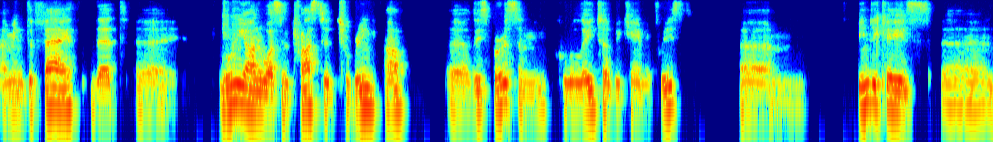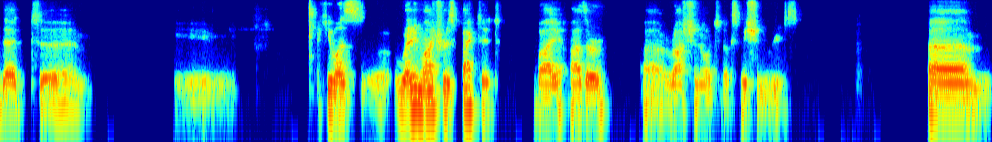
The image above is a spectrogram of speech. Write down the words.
I mean, the fact that Lun Yuan was entrusted to bring up uh, this person who later became a priest um, indicates uh, that uh, he was very much respected by other uh, Russian Orthodox missionaries. Um,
